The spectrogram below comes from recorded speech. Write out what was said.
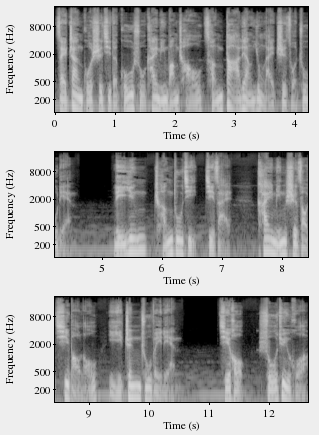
在战国时期的古蜀开明王朝曾大量用来制作珠帘。李英《成都记》记载。开明式造七宝楼，以珍珠为帘。其后蜀郡火，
